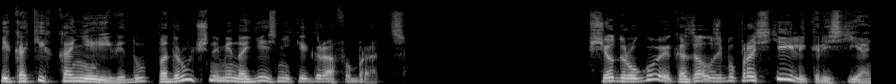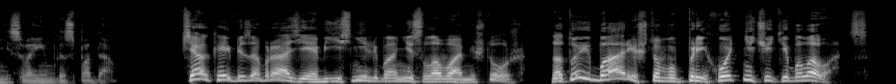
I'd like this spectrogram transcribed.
и каких коней ведут подручными наездники графа-братца. Все другое, казалось бы, простили крестьяне своим господам. Всякое безобразие объяснили бы они словами, что же, на то и баре, чтобы прихотничать и баловаться.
